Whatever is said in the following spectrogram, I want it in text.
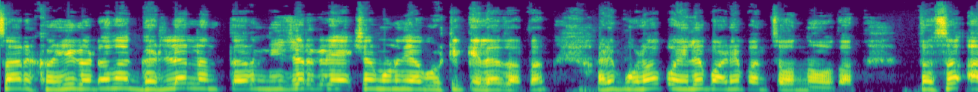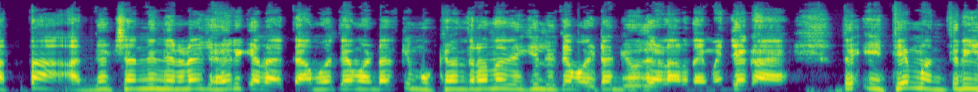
सारखं ही घटना घडल्यानंतर निजर्ग रिॲक्शन म्हणून या गोष्टी केल्या जातात आणि पुन्हा पहिले पाडे पंचावन्न होतात. तसं आत्ता अध्यक्षांनी निर्णय जाहीर केला आहे त्यामुळे ते म्हणतात की मुख्यमंत्र्यांना देखील इथे बैठक घेऊ देणार नाही. म्हणजे काय? तर इथे मंत्री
